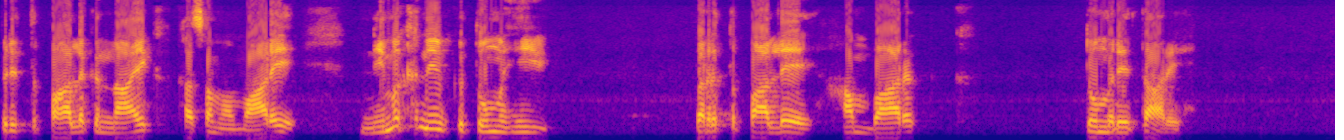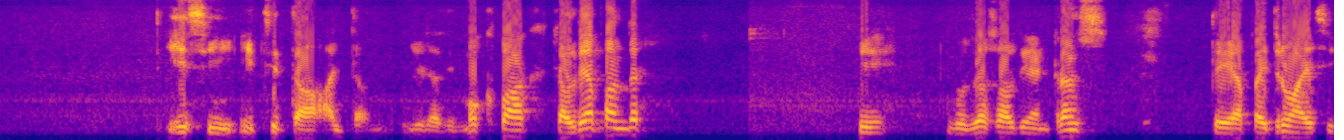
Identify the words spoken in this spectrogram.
ठाकुर प्रतिपालक नायक खसम हमारे निमख निमख तुम ही परत पाले हम बारक ਤੁਮਰੇ ਧਾਰੇ ਇਹ ਸੀ ਇੱਥੇ ਦਾ ਅੱਜ ਦਾ ਜਿਹੜਾ ਦੀ ਮੁੱਖ ਪਾਕ ਚੱਲਦੇ ਆਪਾਂ ਅੰਦਰ ਇਹ ਗੁਰਦੁਆਰਾ ਸਾਹਿਬ ਦੀ ਐਂਟਰੈਂਸ ਤੇ ਆਪਾਂ ਇਧਰੋਂ ਆਏ ਸੀ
